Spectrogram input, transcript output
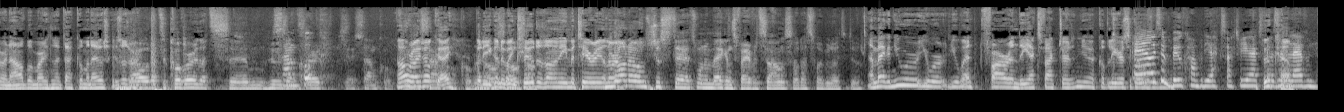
or an album or anything like that coming out? Is it? No, that's a cover. That's um, who's Sam that? Cooke. Yeah, Sam Cooke. All right, Sam okay. Cooke cover. But are you going to include it on any material? Or? No, no, it's just uh, it's one of Megan's favourite songs, so that's why we like to do it. And Megan, you were you were you went far in the X Factor, didn't you, a couple of years ago? Uh, I was in boot camp at the X Factor, yeah, Boot camp. 2011.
